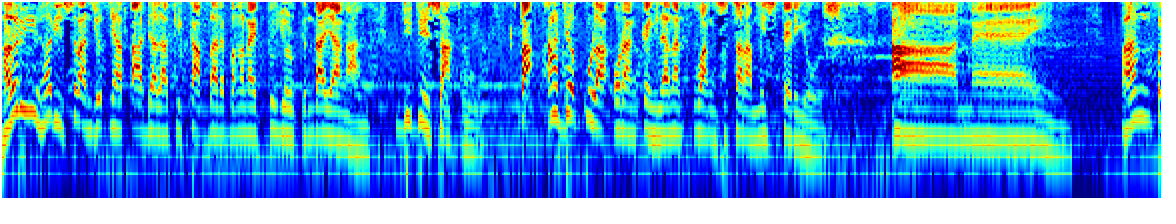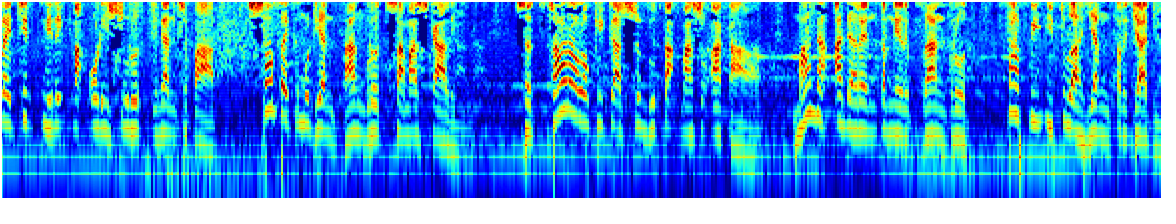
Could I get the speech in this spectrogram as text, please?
Hari-hari selanjutnya tak ada lagi kabar mengenai tuyul gentayangan di desaku. Tak ada pula orang kehilangan uang secara misterius. Aneh. Bank plecit milik Pak Oli surut dengan cepat, sampai kemudian bangkrut sama sekali. Secara logika sungguh tak masuk akal. Mana ada rentenir bangkrut, tapi itulah yang terjadi.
